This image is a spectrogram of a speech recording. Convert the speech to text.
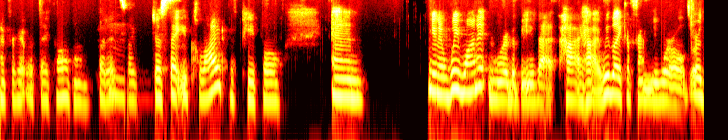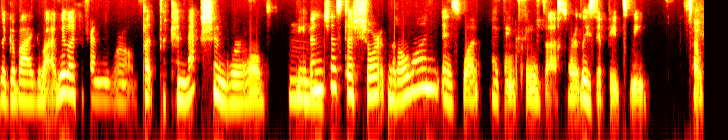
I forget what they call them but it's mm-hmm. like just that you collide with people. And you know, we want it more to be that hi, hi. We like a friendly world or the goodbye, goodbye. We like a friendly world. But the connection world, mm. even just a short little one, is what I think feeds us, or at least it feeds me. So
